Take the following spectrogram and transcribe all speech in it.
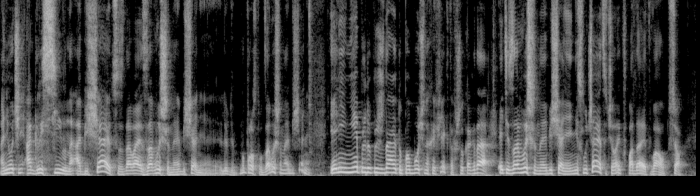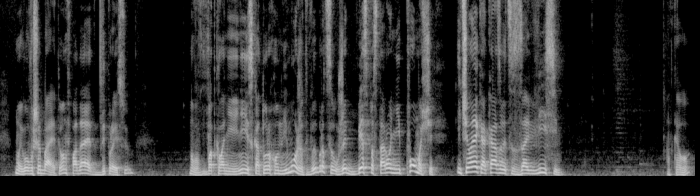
Они очень агрессивно обещают, создавая завышенные обещания людям. Ну, просто вот завышенные обещания. И они не предупреждают о побочных эффектах, что когда эти завышенные обещания не случаются, человек впадает в аут. Все. Ну, его вышибает, и он впадает в депрессию, ну, в отклонения, из которых он не может выбраться уже без посторонней помощи. И человек оказывается зависим от кого?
